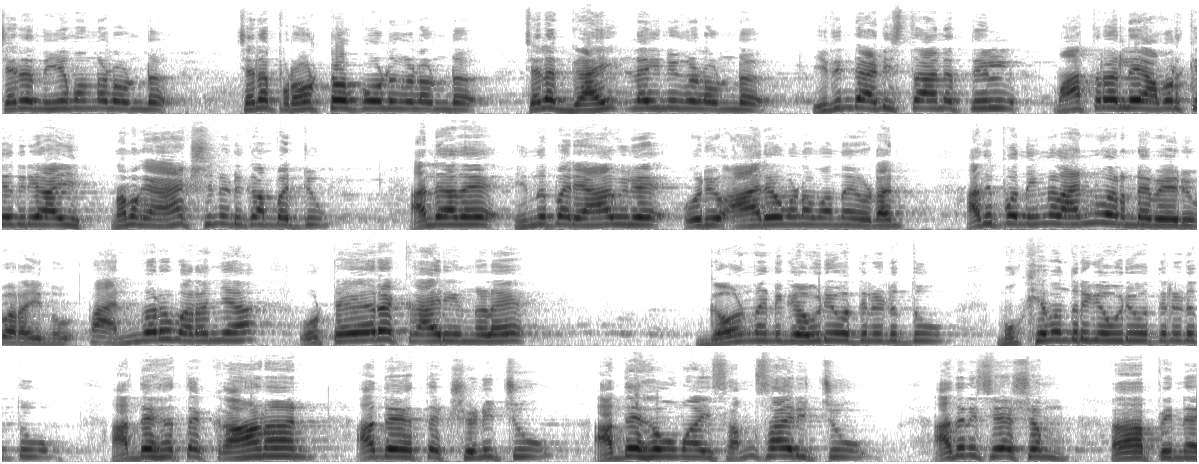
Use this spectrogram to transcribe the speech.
ചില നിയമങ്ങളുണ്ട് ചില പ്രോട്ടോക്കോളുകളുണ്ട് ചില ഗൈഡ് ലൈനുകളുണ്ട് ഇതിന്റെ അടിസ്ഥാനത്തിൽ മാത്രമല്ലേ അവർക്കെതിരായി നമുക്ക് ആക്ഷൻ എടുക്കാൻ പറ്റൂ. അല്ലാതെ ഇന്നിപ്പോൾ രാവിലെ ഒരു ആരോപണം വന്ന ഉടൻ അതിപ്പോൾ നിങ്ങൾ അൻവറിന്റെ പേര് പറയുന്നു. അപ്പോൾ അൻവർ പറഞ്ഞ ഒട്ടേറെ കാര്യങ്ങളെ ഗവൺമെന്റ് ഗൗരവത്തിലെടുത്തു മുഖ്യമന്ത്രി ഗൗരവത്തിലെടുത്തു അദ്ദേഹത്തെ കാണാൻ അദ്ദേഹത്തെ ക്ഷണിച്ചു അദ്ദേഹവുമായി സംസാരിച്ചു. അതിനുശേഷം പിന്നെ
